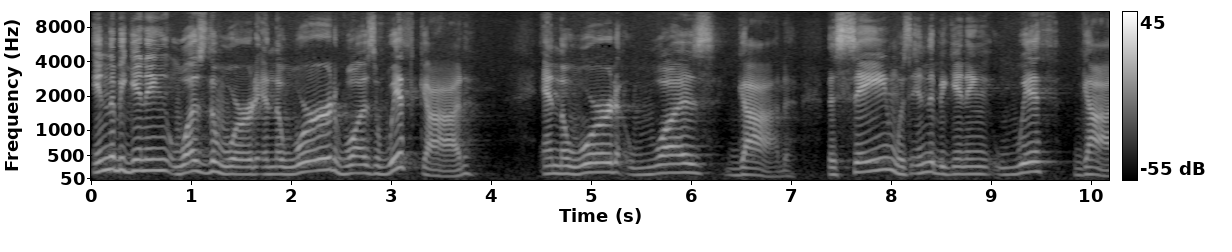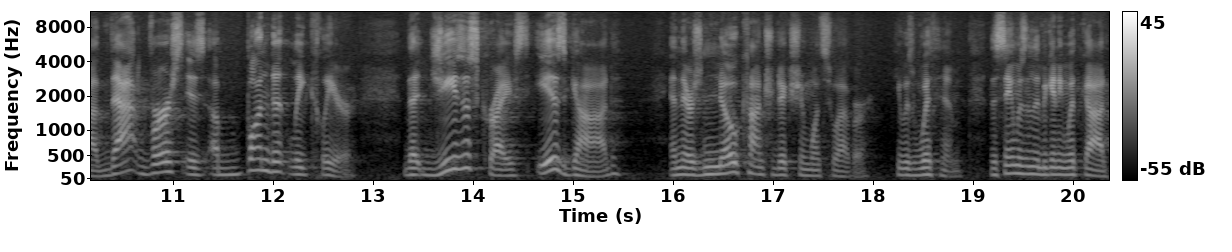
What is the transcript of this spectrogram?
In the beginning was the Word, and the Word was with God, and the Word was God. The same was in the beginning with God. That verse is abundantly clear that Jesus Christ is God, and there's no contradiction whatsoever. He was with him. The same was in the beginning with God.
